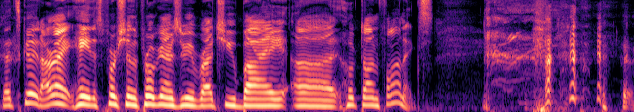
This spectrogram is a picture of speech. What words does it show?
That's good. All right. Hey, this portion of the program is being brought to you by uh, Hooked on Phonics.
